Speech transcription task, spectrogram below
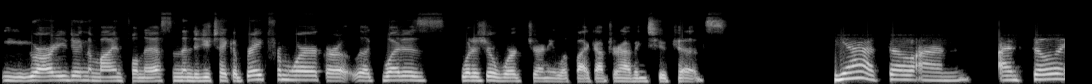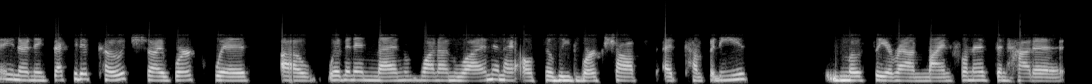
you- you're already doing the mindfulness, and then did you take a break from work, or like what is what does your work journey look like after having two kids? Yeah, so um, I'm still, you know, an executive coach. So I work with uh, women and men one on one, and I also lead workshops at companies, mostly around mindfulness and how to,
